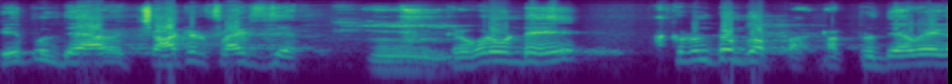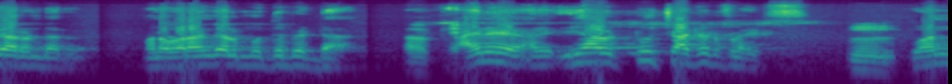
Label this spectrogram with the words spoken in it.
people they have charted flights there. ఇక్కడ కూడా ఉండి అక్కడ ఉంటే గొప్ప. డాక్టర్ దేవయ్య గారు ఉన్నారు. మన వరంగల్ ముద్దుబిడ్డ. ఆయన you have two charted flights. One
